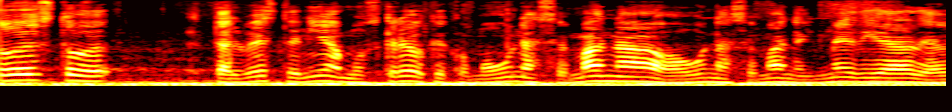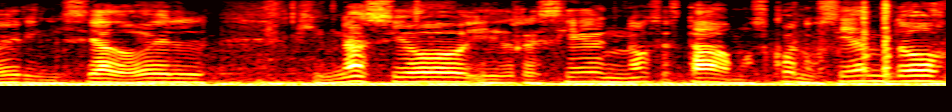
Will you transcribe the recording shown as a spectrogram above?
todo esto tal vez teníamos creo que como una semana o una semana y media de haber iniciado el gimnasio y recién nos estábamos conociendo.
